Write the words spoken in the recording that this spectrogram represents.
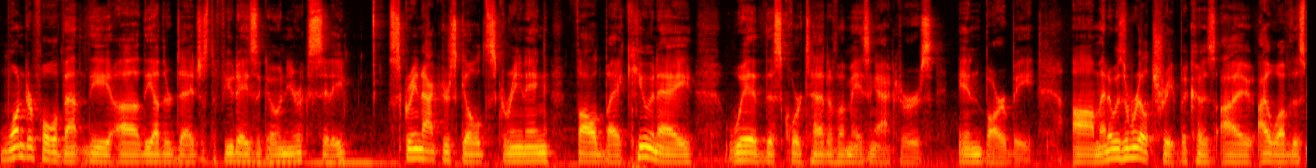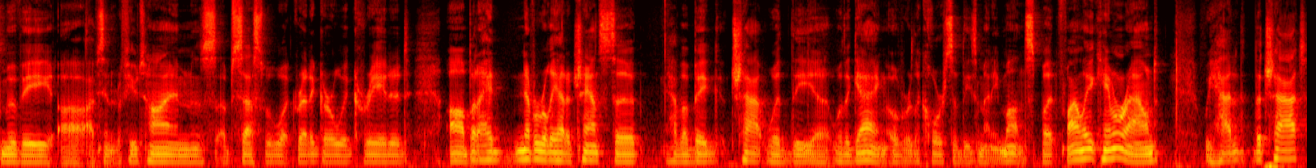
wonderful event the uh, the other day, just a few days ago in New York City. Screen Actors Guild screening, followed by a Q&A with this quartet of amazing actors in Barbie. Um, and it was a real treat because I, I love this movie. Uh, I've seen it a few times, obsessed with what Greta Gerwig created. Uh, but I had never really had a chance to have a big chat with the uh, with the gang over the course of these many months. But finally, it came around. We had the chat,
